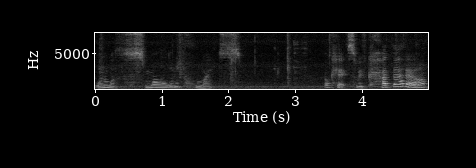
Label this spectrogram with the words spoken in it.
One with small little points. Okay, so we've cut that out.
